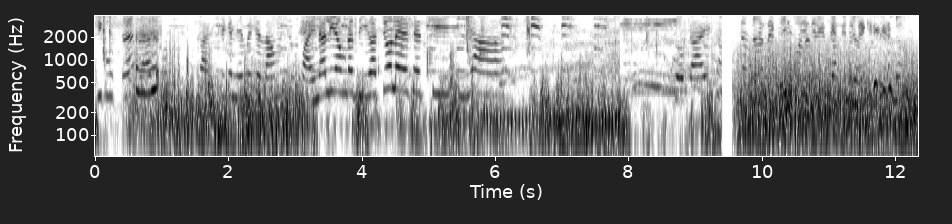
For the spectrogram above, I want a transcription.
কি করছে? গাড়ি থেকে নেমে গেলাম। ফাইনালি আমরা দীঘা চলে এসেছি। দিদির দেখে গেলাম।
